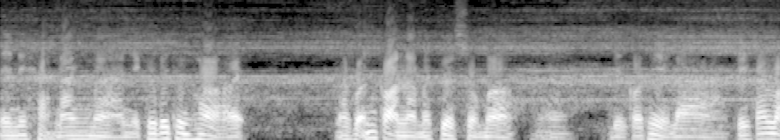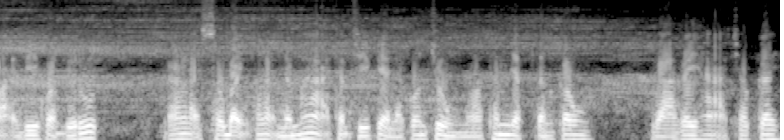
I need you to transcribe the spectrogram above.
Nên cái khả năng mà những cái vết thương hở ấy nó vẫn còn là một cửa sổ mở à, để có thể là cái các loại vi khuẩn virus các loại sâu bệnh các loại nấm hại thậm chí kể là côn trùng nó thâm nhập tấn công và gây hại cho cây.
